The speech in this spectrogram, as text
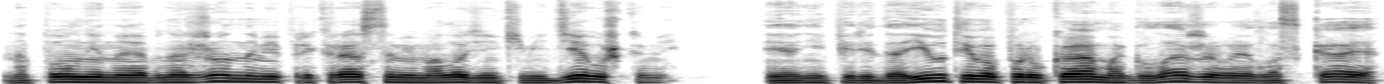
наполненная обнаженными прекрасными молоденькими девушками, и они передают его по рукам, оглаживая, лаская,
